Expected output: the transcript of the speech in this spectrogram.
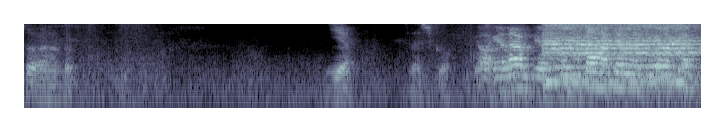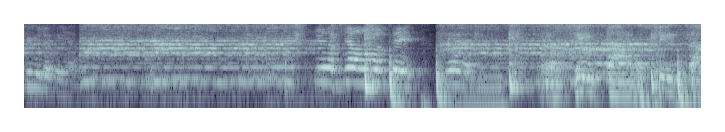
Se on ihan totta. Yeah, let's go. Ja oikein lämpiä, mutta tällä kellalla se on kyllä kylmiä. Kiitoksia. Kiitos. Rosita, Rosita,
